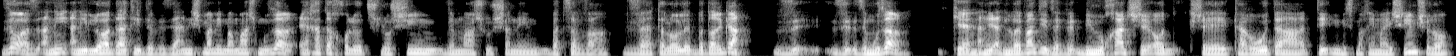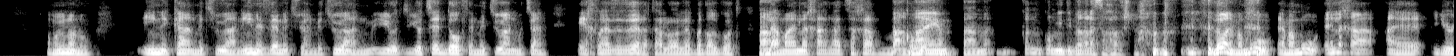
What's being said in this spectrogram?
זהו, אז אני, אני לא ידעתי את זה, וזה היה נשמע לי ממש מוזר. איך אתה יכול להיות שלושים ומשהו שנים בצבא, ואתה לא עולה בדרגה? זה, זה, זה מוזר. כן. אני, אני לא הבנתי את זה, במיוחד שעוד כשקראו את המסמכים האישיים שלו, אומרים לנו, הנה כאן מצוין, הנה זה מצוין, מצוין, יוצא דופן, מצוין, מצוין. איך לעזאזל, אתה לא עולה בדרגות. פעם, למה אין לך העלאת שכר? מה קורה כאן? פעם, קודם כל מי דיבר על השכר שלו? לא, הם אמרו, הם אמרו, אין לך, uh, your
